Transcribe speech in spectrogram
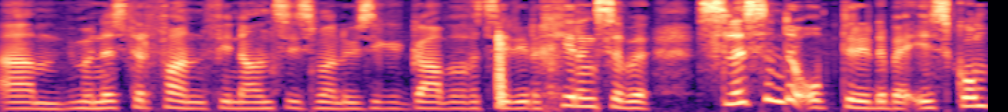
Um die minister van Finansies Malusi Gigaba wat sê die regering se beslissende optrede by Eskom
